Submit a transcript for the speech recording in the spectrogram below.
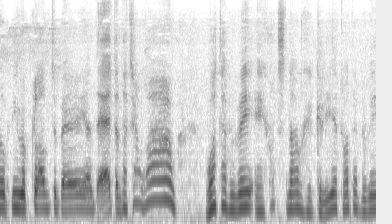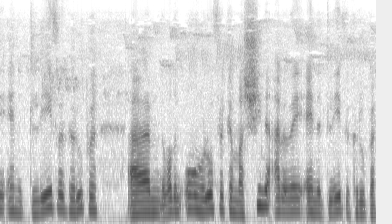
ook nieuwe klanten bij en dat. En je, wauw, wat hebben wij in godsnaam gecreëerd? Wat hebben wij in het leven geroepen? Um, wat een ongelooflijke machine hebben wij in het leven geroepen.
